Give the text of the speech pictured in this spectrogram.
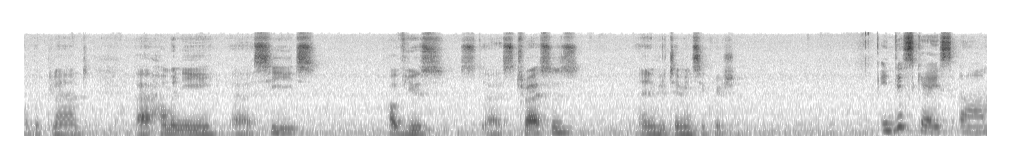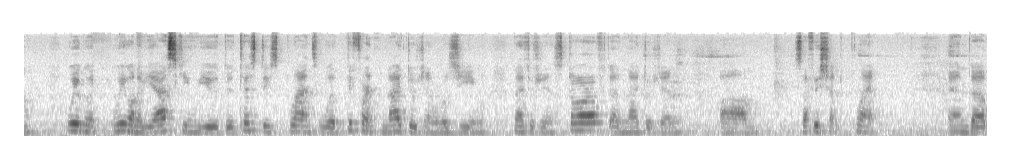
of the plant, how many uh, seeds, obvious uh, stresses, and glutamine secretion. In this case, um, we're, going, we're going to be asking you to test these plants with different nitrogen regime, nitrogen starved and nitrogen um, sufficient plant. And uh,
